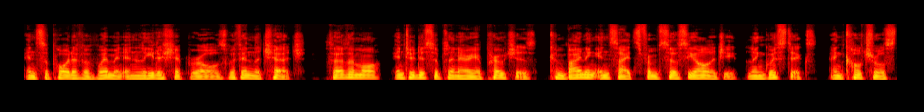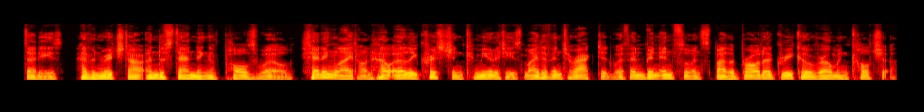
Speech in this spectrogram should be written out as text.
and supportive of women in leadership roles within the church Furthermore, interdisciplinary approaches, combining insights from sociology, linguistics, and cultural studies, have enriched our understanding of Paul's world, shedding light on how early Christian communities might have interacted with and been influenced by the broader Greco Roman culture.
